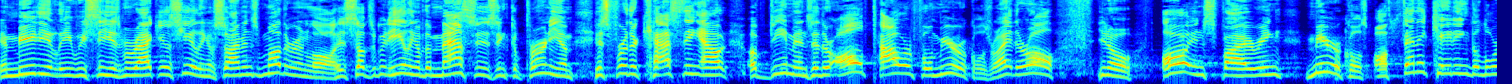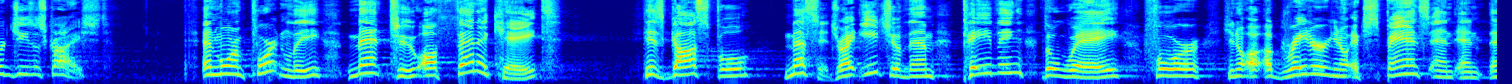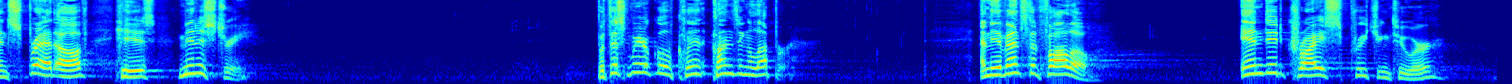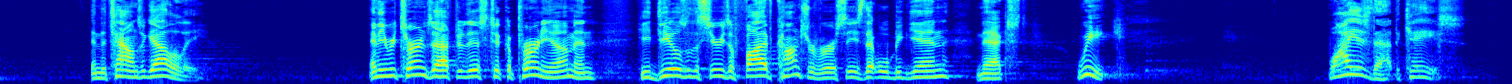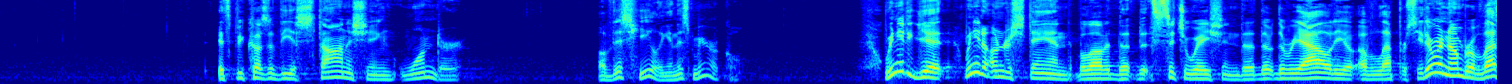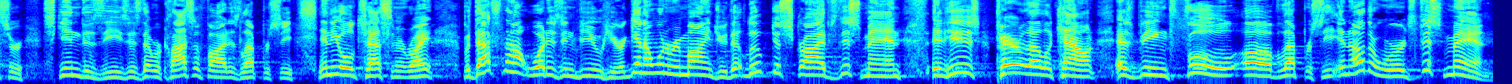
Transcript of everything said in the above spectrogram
Immediately, we see his miraculous healing of Simon's mother in law, his subsequent healing of the masses in Capernaum, his further casting out of demons. And they're all powerful miracles, right? They're all, you know, awe inspiring miracles, authenticating the Lord Jesus Christ. And more importantly, meant to authenticate his gospel message, right? Each of them paving the way for you know, a, a greater you know, expanse and, and, and spread of his ministry. But this miracle of cleansing a leper and the events that follow ended Christ's preaching tour in the towns of Galilee. And he returns after this to Capernaum and he deals with a series of five controversies that will begin next week. Why is that the case? It's because of the astonishing wonder of this healing and this miracle. We need to get, we need to understand, beloved, the, the situation, the, the, the reality of, of, leprosy. There were a number of lesser skin diseases that were classified as leprosy in the Old Testament, right? But that's not what is in view here. Again, I want to remind you that Luke describes this man in his parallel account as being full of leprosy. In other words, this man,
